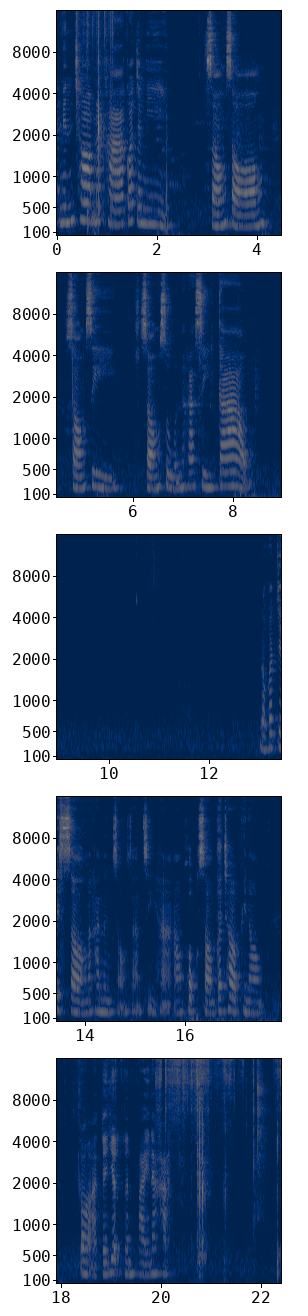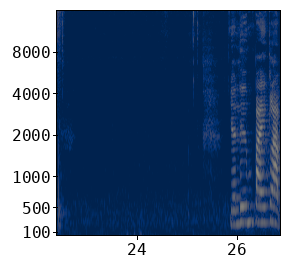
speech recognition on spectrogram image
ดมินชอบนะคะก็จะมีสองส องสองสี่สองศูนย์นะคะสี่เก้าแล้วก็เจ็ดสองนะคะหนึ่งสองสามสี่ห้าเอาหกสองก็ชอบพี่น้อง ก็อาจจะเยอะเกินไปนะคะอย่าลืมไปกลับ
